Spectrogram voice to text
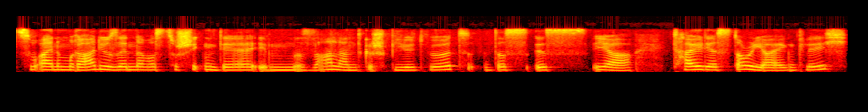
zu einem Radiosender was zu schicken, der im Saarland gespielt wird? Das ist ja Teil der Story eigentlich.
